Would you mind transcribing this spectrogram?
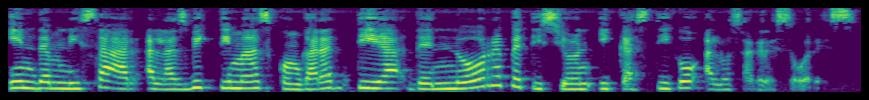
indemnizar a las víctimas con garantía de no repetición y castigo a los agresores.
